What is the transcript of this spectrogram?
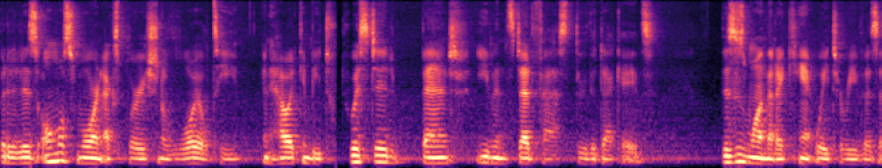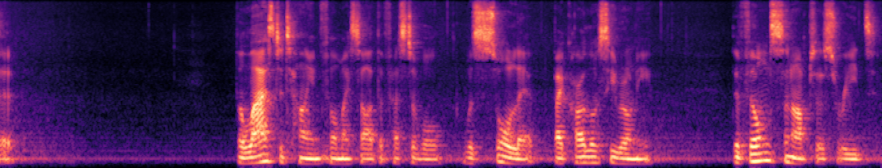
but it is almost more an exploration of loyalty and how it can be twisted, bent, even steadfast through the decades. This is one that I can't wait to revisit. The last Italian film I saw at the festival was Sole by Carlo Sironi. The film's synopsis reads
